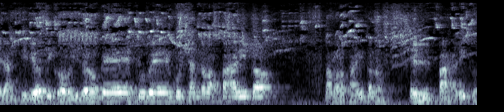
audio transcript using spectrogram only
el antibiótico y luego que estuve embuchando los pajaritos, vamos, los pajaritos no, el pajarito,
